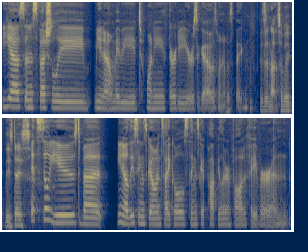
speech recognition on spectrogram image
Yes, and especially, you know, maybe 20, 30 years ago is when it was big. Is it not so big these days? It's still used, but you know, these things go in cycles. Things get popular and fall out of favor. And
